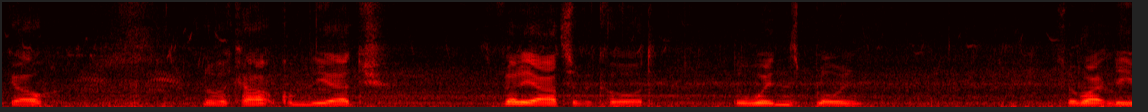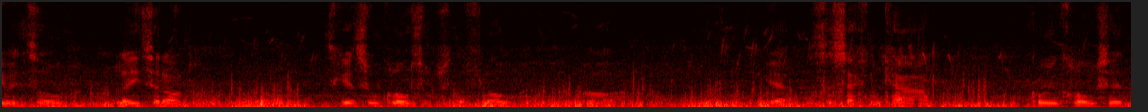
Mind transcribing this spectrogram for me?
go. Another carp come the edge. It's very hard to record. The wind's blowing. So I might leave it till later on to get some close-ups of the flow. But yeah, it's the second car coming close in.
